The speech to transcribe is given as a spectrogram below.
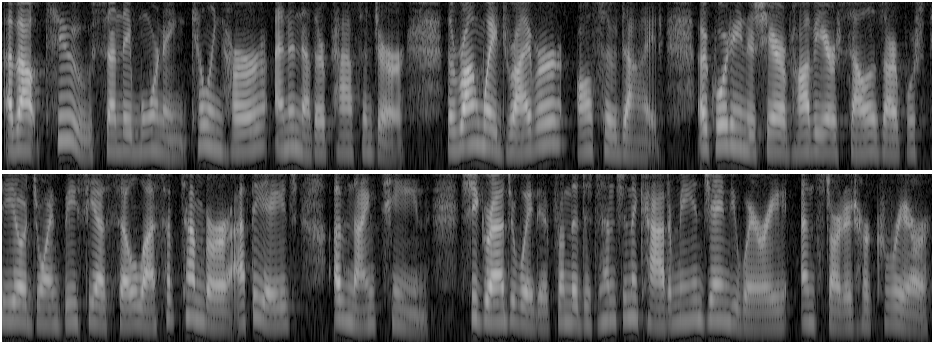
about 2 Sunday morning, killing her and another passenger. The wrong-way driver also died. According to Sheriff Javier Salazar, Portillo joined BCSO last September at the age of 19. She graduated from the Detention Academy in January and started her career.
